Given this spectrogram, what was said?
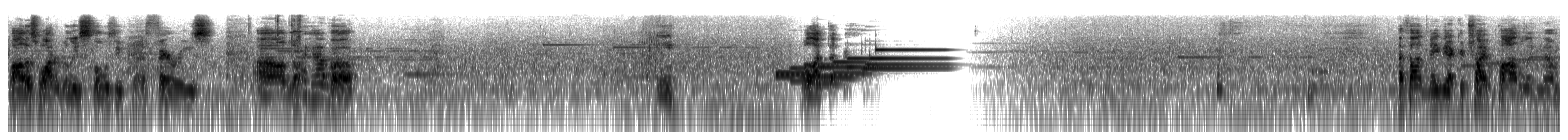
Wow, this water really slows you. Uh, fairies. Um, do I have a... Eh. Well, at that. I thought maybe I could try bottling them.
